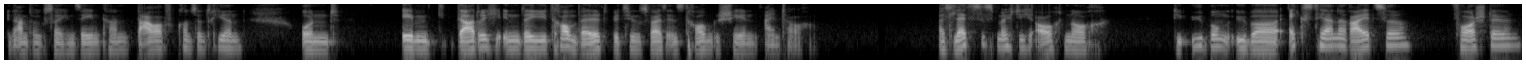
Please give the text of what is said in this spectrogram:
in Anführungszeichen sehen kann, darauf konzentrieren und eben dadurch in die Traumwelt bzw. ins Traumgeschehen eintauchen. Als letztes möchte ich auch noch die Übung über externe Reize vorstellen.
